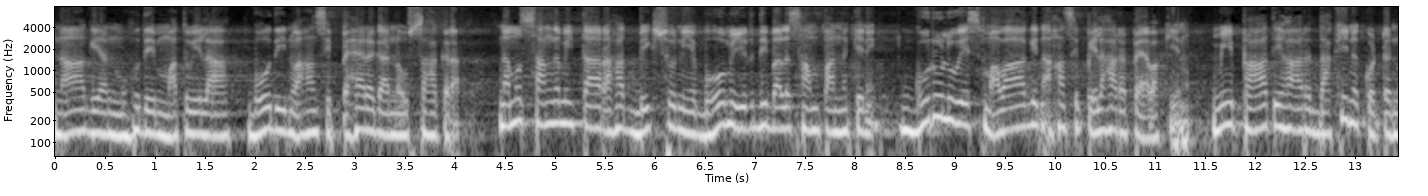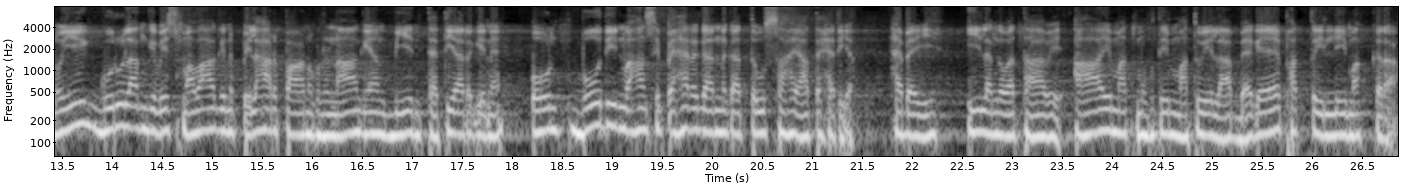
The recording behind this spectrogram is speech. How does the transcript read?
නාගයන් මුහුදෙන් මතුවෙලා බෝධීන් වහන්සේ පැහැරගන්න උත්සාහ කර. නමුත් සංගමිතා රහත් භික්‍ෂුණිය බොහොම ඉර්දි බල සම්පන්න කෙනෙ. ගුරුළුවෙස් මවාගෙන අහසි පෙළහර පෑව කියන. මේ ප්‍රාතිහාර දකිනකොට නොයේ ගුරුලන්ගේ වෙස් මවාගෙන පෙළහර පානකොට නාගයන් බියෙන් තැති අරගෙන ඔවුන් බෝධීන් වහන්සේ පැහැරගන්න ගත්ත උත්සාහය අත හැරිය. හැබැයි ඊළඟවතාවේ ආයමත් මුහදෙන් මතුවෙලා බැගෑ පත්ව ඉල්ලීමක් කරා.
